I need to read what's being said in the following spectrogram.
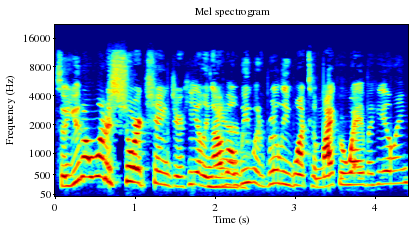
So you don't want to shortchange your healing, yeah. although we would really want to microwave a healing.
